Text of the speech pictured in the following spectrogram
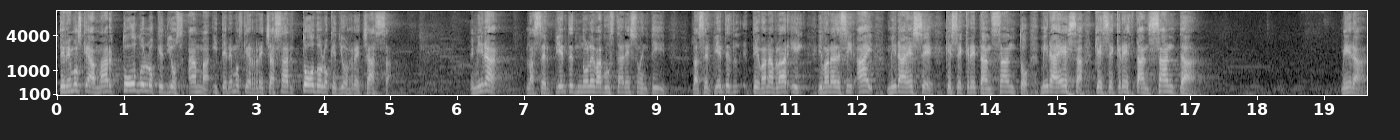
Tenemos que amar todo lo que Dios ama y tenemos que rechazar todo lo que Dios rechaza. Y mira, las serpientes no le va a gustar eso en ti. Las serpientes te van a hablar y, van a decir, ay, mira ese que se cree tan santo, mira esa que se cree tan santa. Mira,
